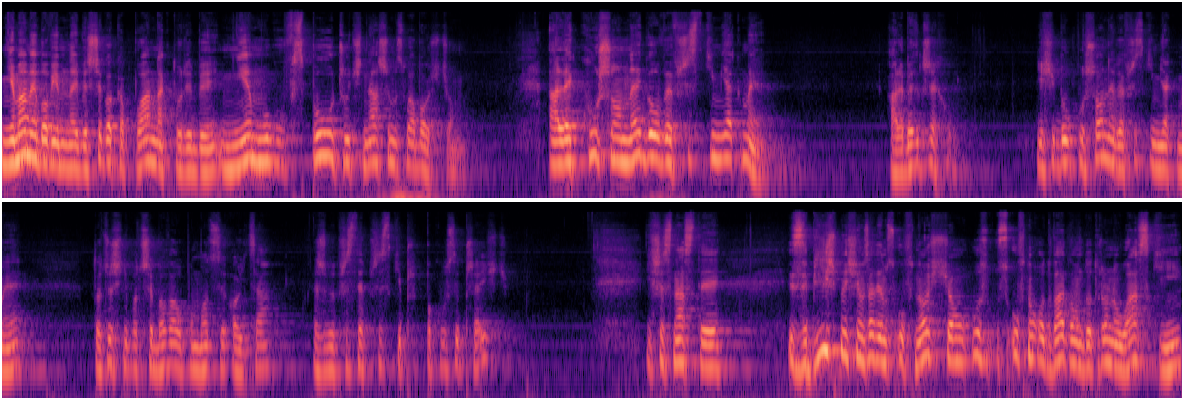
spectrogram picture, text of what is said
Nie mamy bowiem najwyższego kapłana, który by nie mógł współczuć naszym słabościom, ale kuszonego we wszystkim jak my, ale bez grzechu. Jeśli był kuszony we wszystkim jak my, to czyż nie potrzebował pomocy Ojca, żeby przez te wszystkie pokusy przejść? I szesnasty Zbliżmy się zatem z ufnością, z ufną odwagą do tronu łaski,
